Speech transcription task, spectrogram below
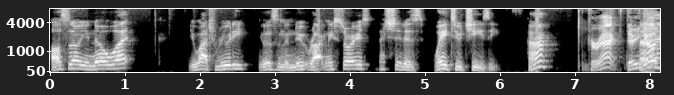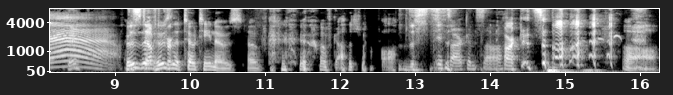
Also, you know what? You watch Rudy, you listen to Knute Rockne stories. That shit is way too cheesy, huh? Correct. There you Huh? go. There- Ah, Who's the, stuff who's cr- the Totinos of of college football? The, it's Arkansas. Arkansas. Oh,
